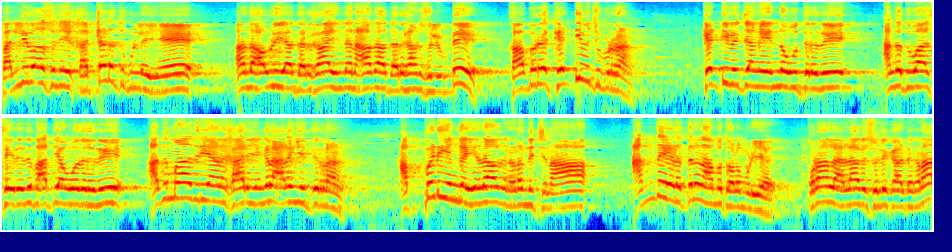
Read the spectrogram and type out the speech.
பள்ளிவாசலுடைய கட்டடத்துக்குள்ளேயே அந்த அவுளியா தர்கா இந்த நாதா தர்கான்னு சொல்லிவிட்டு கபரை கெட்டி வச்சு விடுறாங்க. கெட்டி வச்சு அங்கே என்ன ஊத்துறது அங்கே துவா செய்யறது பாத்தியா ஓதுறது அது மாதிரியான காரியங்களை அரங்கேற்றிடுறாங்க அப்படி எங்க ஏதாவது நடந்துச்சுன்னா அந்த இடத்துல நாம தொழ முடியாது. குரான்ல அல்லாவே சொல்லி காட்டுங்கன்னா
